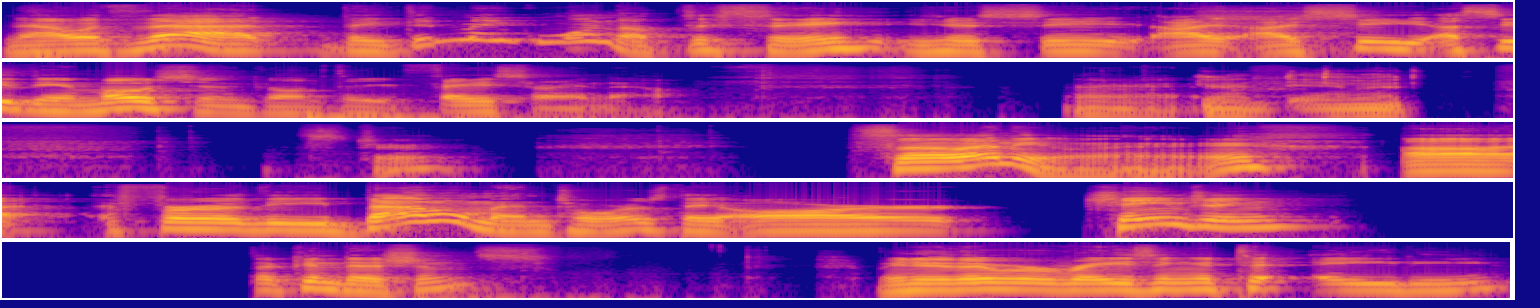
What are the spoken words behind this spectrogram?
Now with that, they did make one up to see. You see, I, I see I see the emotion going through your face right now. All right. God damn it. That's true. So anyway, uh, for the battle mentors, they are changing the conditions. We knew they were raising it to 80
